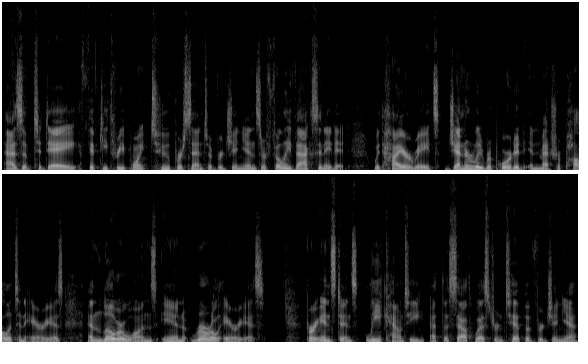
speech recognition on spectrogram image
As of today, 53.2% of Virginians are fully vaccinated, with higher rates generally reported in metropolitan areas and lower ones in rural areas. For instance, Lee County, at the southwestern tip of Virginia,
